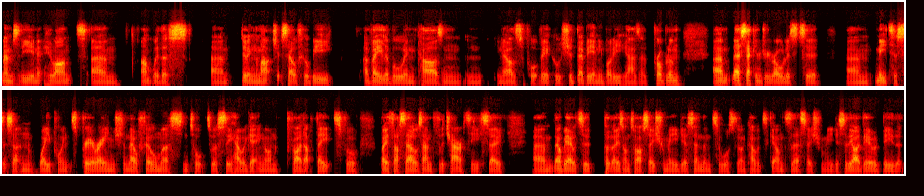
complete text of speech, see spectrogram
members of the unit who aren't um, aren't with us um, doing the march itself. Who'll be available in cars and, and you know other support vehicles should there be anybody who has a problem. Um, their secondary role is to um, meet us at certain waypoints pre-arranged and they'll film us and talk to us see how we're getting on provide updates for both ourselves and for the charity. So um, they'll be able to put those onto our social media send them to waterloo uncovered to get onto their social media. So the idea would be that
